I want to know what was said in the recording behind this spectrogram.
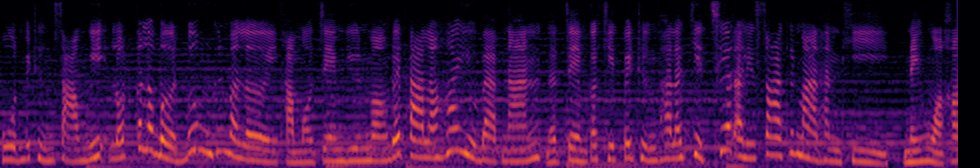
พูดไม่ถึง 3 วิรถก็ระเบิดบึ้มขึ้นมาเลยทำเอาเจมส์ยืนมองด้วยตาละห้อยอยู่แบบนั้น และเจมส์ก็คิดไปถึงภารกิจเชือดอลิซาขึ้นมาทันที ในหัวเขา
